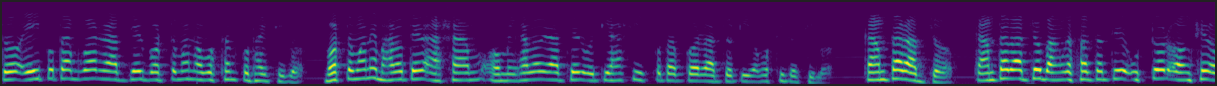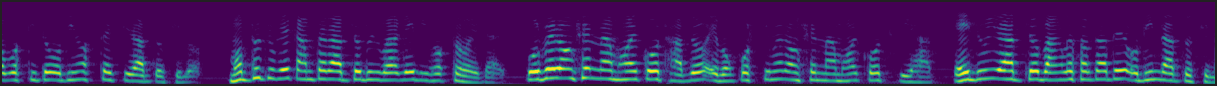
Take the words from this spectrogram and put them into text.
তো এই প্রতাপগড় রাজ্যের বর্তমান অবস্থান কোথায় ছিল? বর্তমানে ভারতের আসাম ও মেঘালয় রাজ্যের ঐতিহাসিক প্রতাপগড় রাজ্যটি অবস্থিত ছিল। কামতা রাজ্য। কামতা রাজ্য বাংলা সালতানাতের উত্তর অংশের অবস্থিত অধীনস্থ একটি রাজ্য ছিল। মধ্যযুগে কামতা রাজ্য দুই ভাগে বিভক্ত হয়ে যায়। পূর্বের অংশের নাম হয় কোচ হাজ এবং পশ্চিমের অংশের নাম হয় কোচ বিহার। এই দুই রাজ্য বাংলা সালতানাতের অধীন রাজ্য ছিল।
